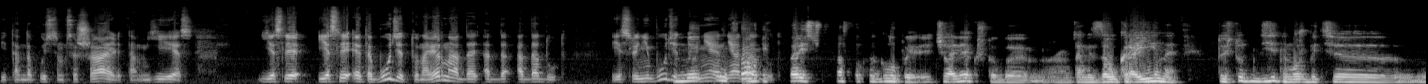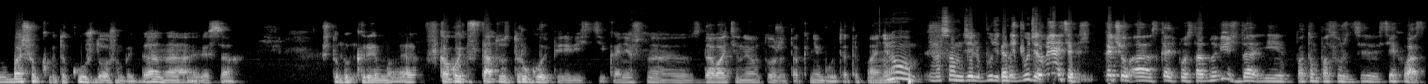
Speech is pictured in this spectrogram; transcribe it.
и там, допустим, США или там ЕС, если, если это будет, то, наверное, отда- отда- отдадут. Если не будет, то Ну, не, ну, не отдадут. Борис настолько глупый человек, чтобы там из-за Украины. То есть тут действительно, может быть, э, большой какой-то куш должен быть, да, на весах, чтобы Крым э, в какой-то статус другой перевести. Конечно, сдавать он его тоже так не будет, это понятно. Ну, на самом деле, будет, не Короче, будет. понимаете, хочу а, сказать просто одну вещь, да, и потом послушать э, всех вас.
